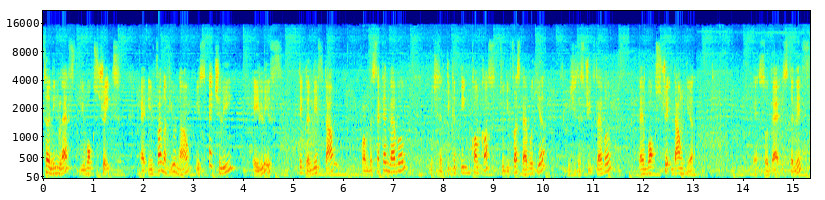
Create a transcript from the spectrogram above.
turning left, you walk straight. And in front of you now is actually a lift. Take the lift down from the second level which is a ticketing concourse, to the first level here, which is the street level, then walk straight down here. Okay, so that is the lift.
